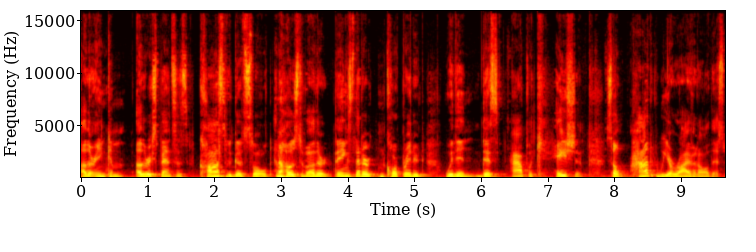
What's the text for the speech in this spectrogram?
other income, other expenses, cost of goods sold, and a host of other things that are incorporated within this application. So how did we arrive at all this?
